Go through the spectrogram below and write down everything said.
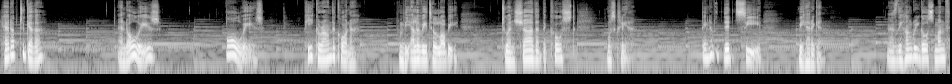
head up together and always, always peek around the corner from the elevator lobby to ensure that the coast was clear. They never did see the head again. As the Hungry Ghost month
